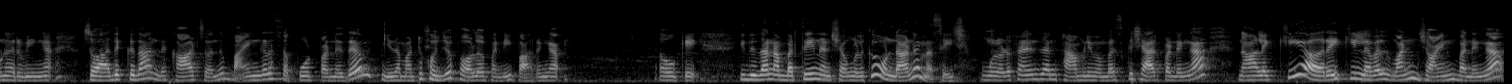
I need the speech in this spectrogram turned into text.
உணர்வீங்க. ஸோ அதுக்கு தான் இந்த கார்ட்ஸ் வந்து பயங்கர சப்போர்ட் பண்ணுது. இதை மட்டும் கொஞ்சம் ஃபாலோ பண்ணி பாருங்கள் ஓகே இதுதான் நம்பர் த்ரீ நினச்சவங்களுக்கு உண்டான மெசேஜ் உங்களோட ஃப்ரெண்ட்ஸ் அண்ட் ஃபேமிலி மெம்பர்ஸ்க்கு ஷேர் பண்ணுங்கள் நாளைக்கு ரெய்க்கி லெவல் ஒன் ஜாயின் பண்ணுங்கள்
